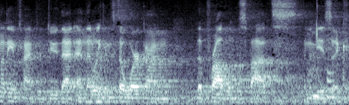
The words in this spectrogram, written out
plenty of time to do that, and then we can still work on the problem spots in the music.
